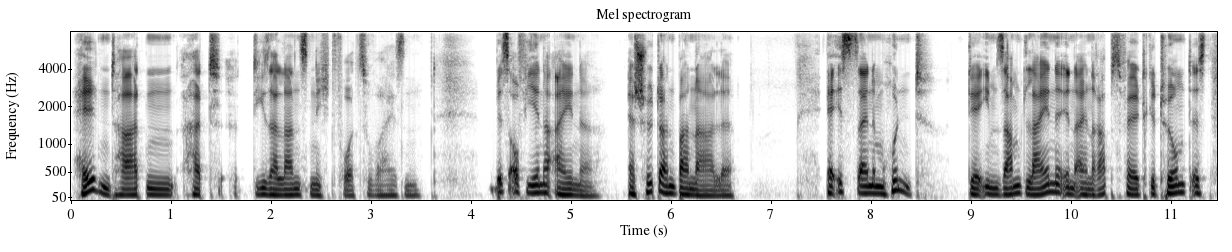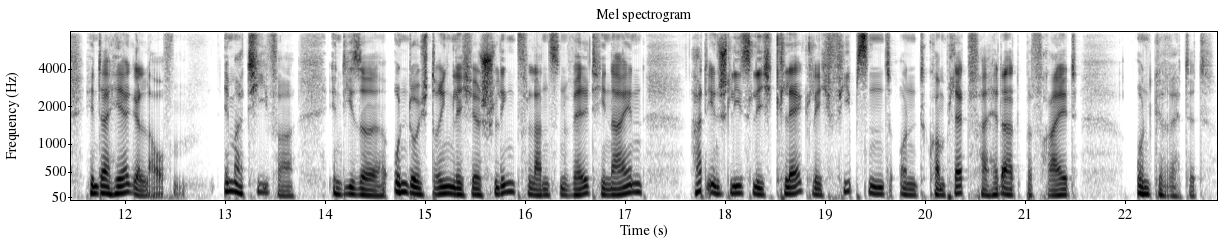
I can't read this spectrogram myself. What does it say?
Heldentaten hat dieser Lanz nicht vorzuweisen, bis auf jene eine, erschütternd banale. Er ist seinem Hund, der ihm samt Leine in ein Rapsfeld getürmt ist, hinterhergelaufen, immer tiefer in diese undurchdringliche Schlingpflanzenwelt hinein, hat ihn schließlich kläglich fiepsend und komplett verheddert befreit und gerettet.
